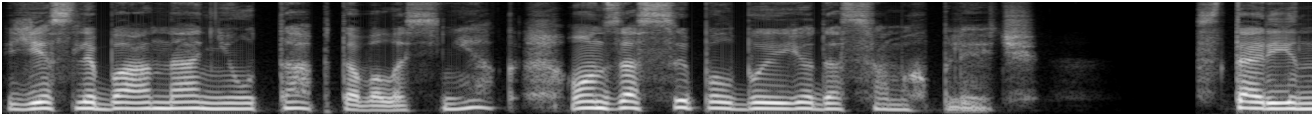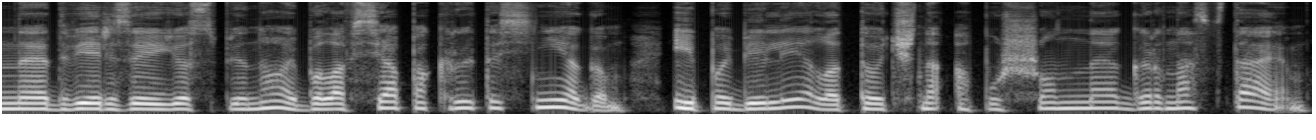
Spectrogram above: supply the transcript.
Если бы она не утаптывала снег, он засыпал бы ее до самых плеч. Старинная дверь за ее спиной была вся покрыта снегом и побелела, точно опушенная горностаем,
